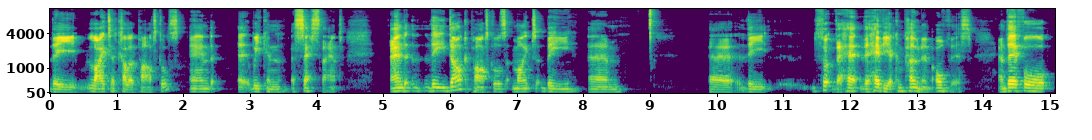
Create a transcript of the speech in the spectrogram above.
the lighter colored particles, and uh, we can assess that. And the darker particles might be um, uh, the the, he the heavier component of this, and therefore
